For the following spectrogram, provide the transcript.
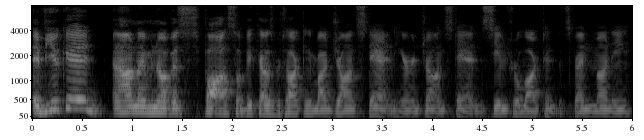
If you could, and I don't even know if this is possible because we're talking about John Stanton here, and John Stanton seems reluctant to spend money.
